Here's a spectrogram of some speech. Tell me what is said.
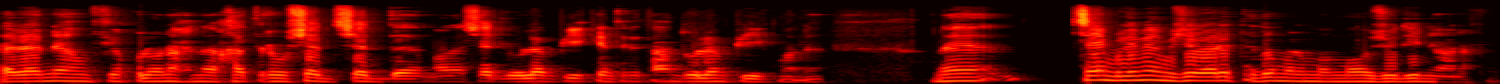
راناهم في يقولوا نحن خاطر هو شد شد معناها شد ال olympique أنت عنده olympique معناها. معناها 90% من الجوارات هذوما موجودين يعرفوا.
